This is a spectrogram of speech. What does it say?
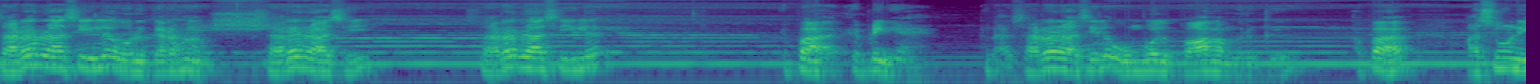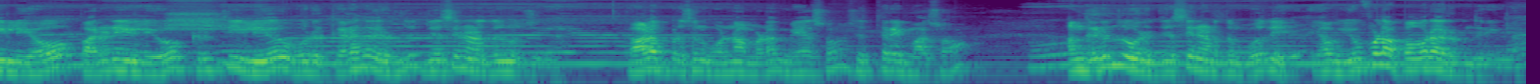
சரராசியில் ஒரு கிரகம். சரராசி சரராசியில் இப்போ எப்படிங்க? இந்த சரராசியில் ஒம்பது பாதம் இருக்குது அப்போ அசுவனிலேயோ பரணிலேயோ கிருத்தியிலேயோ ஒரு கிரகம் இருந்து திசை நடத்துன்னு வச்சுக்கோங்க. காலப்பிரசன் ஒன்றாம் இடம் மேசம் சித்திரை மாதம் அங்கேருந்து ஒரு திசை நடத்தும் போது எவ்வளோ பவராக இருக்கும் தெரியுங்களா?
